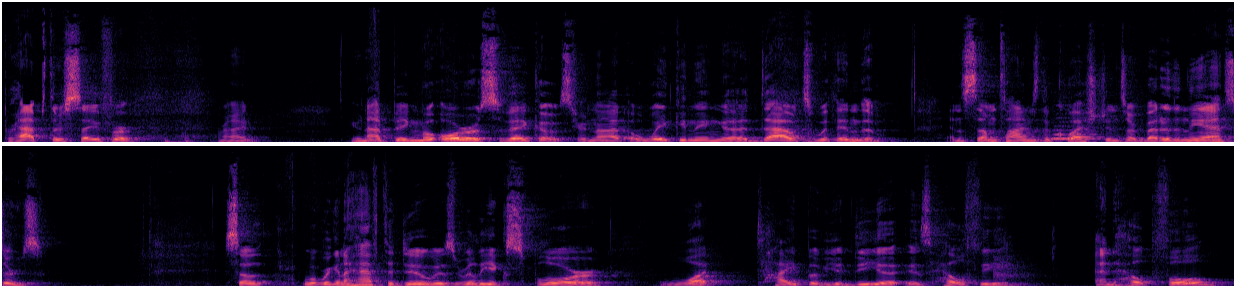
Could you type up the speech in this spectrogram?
perhaps they're safer right? You're not being ma'ora svekos you're not awakening uh, doubts within them and sometimes the questions are better than the answers so what we're going to have to do is really explore what type of yediyah is healthy and helpful,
